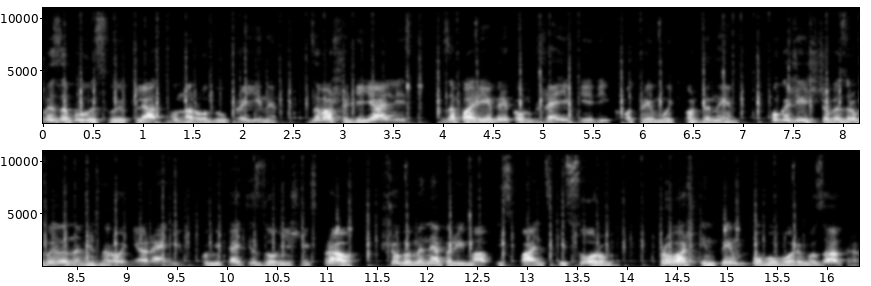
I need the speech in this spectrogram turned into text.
Ви забули свою клятву народу України. За вашу діяльність за парєбріком вже який рік отримують ордени. Покажіть, що ви зробили на міжнародній арені в комітеті зовнішніх справ, щоби мене переймав іспанський сором. Про ваш інтим поговоримо завтра.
